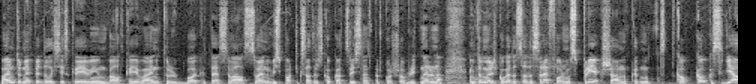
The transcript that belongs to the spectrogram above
vai nu tur nepiedalīsies Krievija un Baltkrievija, vai nu tur boikotēs valsts, vai nu vispār tiks atrasts kaut kāds risinājums, par ko šobrīd nerunā. Viņi tomēr ir kaut kādas tādas reformas priekšā, nu, ka nu, kaut, kaut kas ir jā,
